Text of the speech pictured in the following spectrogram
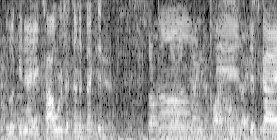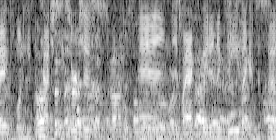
You're looking at a towers that's unaffected. Um, and this guy, when he's attached, he searches. And if I activate an Xyz, I get to set.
